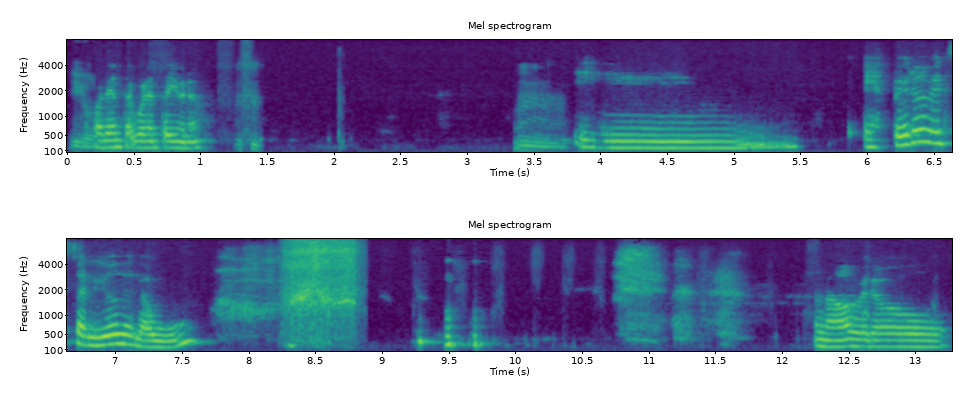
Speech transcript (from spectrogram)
Y yo, 40, 41. Mm, Y espero haber salido de la U. No, pero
